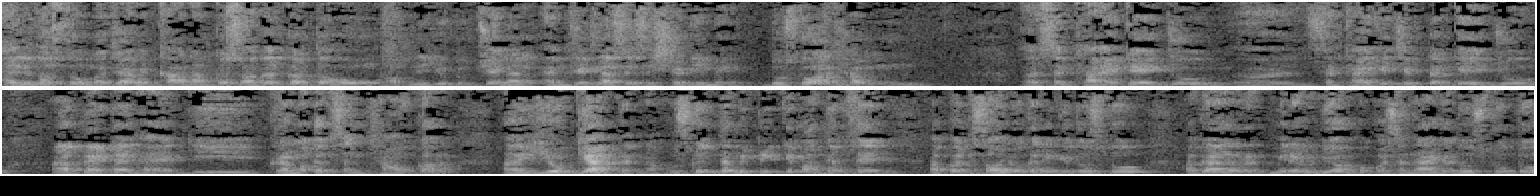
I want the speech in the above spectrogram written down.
हेलो दोस्तों, मैं जावेद खान आपका स्वागत करता हूँ अपने YouTube channel MJ classes study में। दोस्तों, आज हम संख्याएँ के जो संख्याएँ के चैप्टर के जो पैटर्न है कि क्रमगत संख्याओं का योग ज्ञात करना। उसको एकदम ही ट्रिक के माध्यम से अपन सॉल्व करेंगे दोस्तों। अगर मेरा वीडियो आपको पसंद आएगा दोस्तों तो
